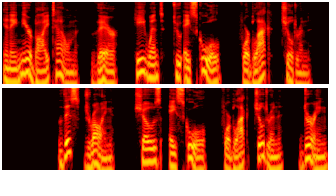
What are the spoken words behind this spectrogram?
in a nearby town. There, he went to a school for black children. This drawing shows a school for black children during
